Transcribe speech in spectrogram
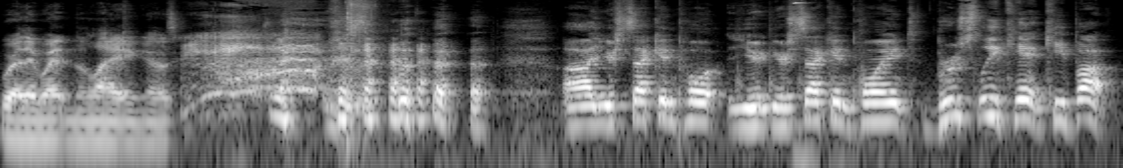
where they went in the light and goes. uh, your second point. Your, your second point. Bruce Lee can't keep up.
